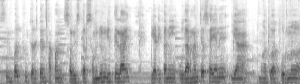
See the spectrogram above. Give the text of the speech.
सिंपल फ्युचर टेन्स आपण सविस्तर समजून घेतलेला आहे. या ठिकाणी उदाहरणांच्या साह्याने या महत्त्वपूर्ण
